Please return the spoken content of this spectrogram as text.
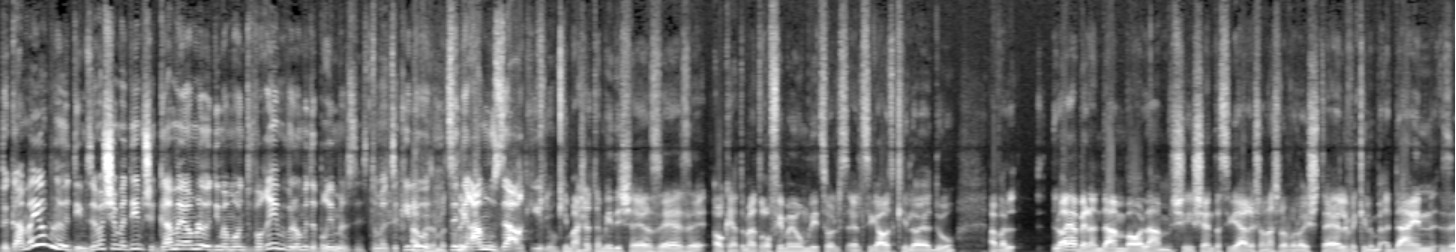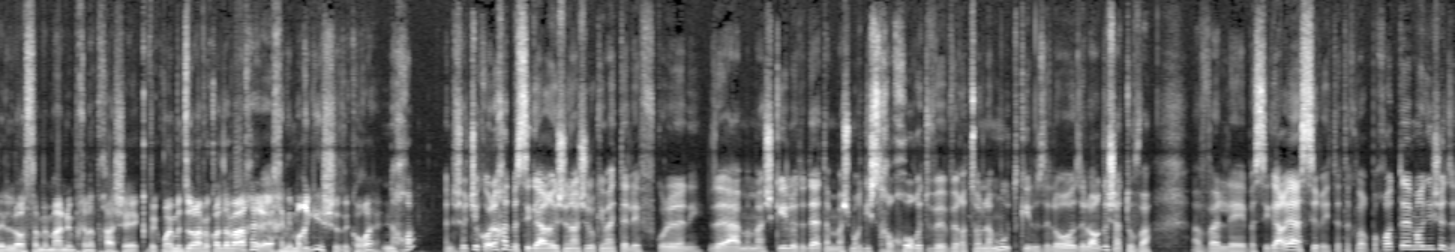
וגם היום לא יודעים, זה מה שמדהים, שגם היום לא יודעים המון דברים ולא מדברים על זה. זאת אומרת, זה כאילו, זה זה, מצחיק, נראה מוזר, כאילו. כי מה שתמיד יישאר זה, זה, אוקיי, את אומרת, רופאים היו המליצו על, על סיגריות כי לא ידעו, אבל לא היה בן אדם בעולם שעישן את הסיגריה הראשונה שלו ולא השתעל, וכאילו עדיין זה לא סממן מבחינתך, ש... וכמו עם תזונה וכל דבר אחר, איך אני מרגיש שזה קורה. נכון. אני חושבת שכל אחד בסיגריה הראשונה שלו כמעט התעלף, כולל אני. זה היה ממש כאילו, אתה יודע, אתה ממש מרגיש סחרחורת ו- ורצון למות, כאילו זה לא, זה לא הרגשה טובה. אבל אה, בסיגריה העשירית אתה כבר פחות אה, מרגיש את זה.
